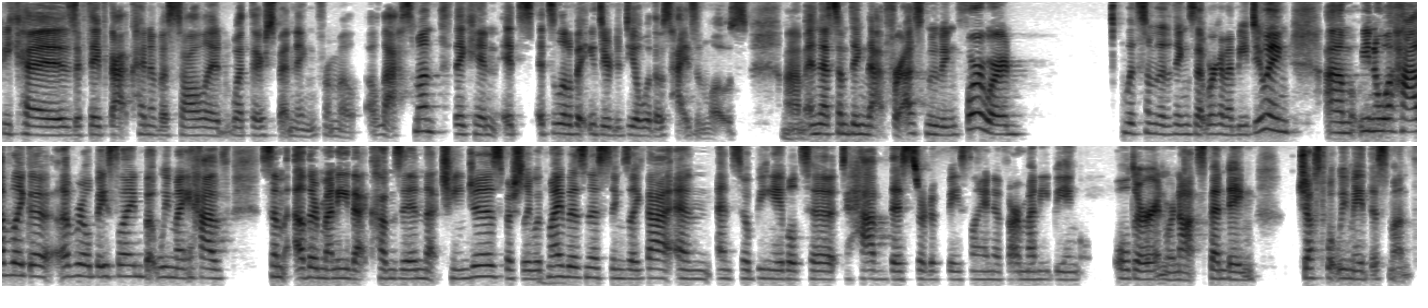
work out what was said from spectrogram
because if they've got kind of a solid what they're spending from a, a, last month they can it's it's a little bit easier to deal with those highs and lows um, mm-hmm. and that's something that for us moving forward with some of the things that we're going to be doing um, you know we'll have like a, a real baseline but we might have some other money that comes in that changes especially with my business things like that and and so being able to to have this sort of baseline of our money being older and we're not spending just what we made this month,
